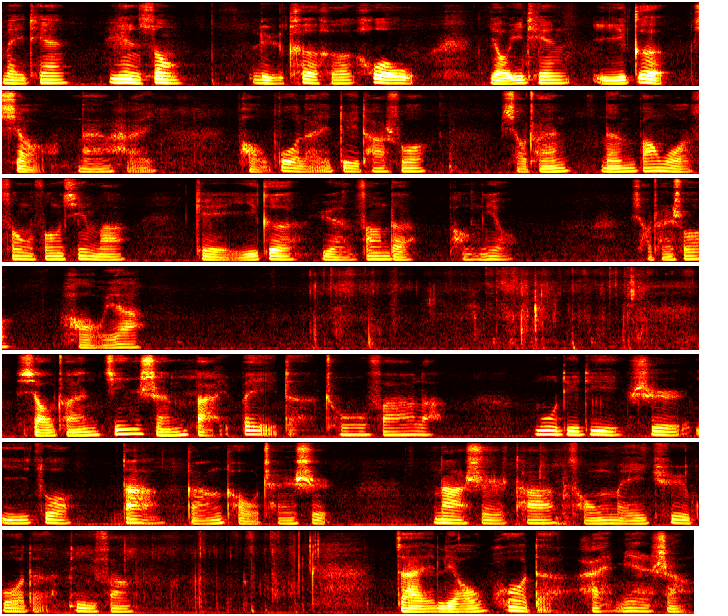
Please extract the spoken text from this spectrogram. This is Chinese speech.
每天运送旅客和货物。有一天，一个小男孩跑过来对他说：“小船，能帮我送封信吗？给一个远方的朋友。”小船说：“好呀。”小船精神百倍地出发了，目的地是一座大港口城市，那是他从没去过的地方。在辽阔的海面上，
